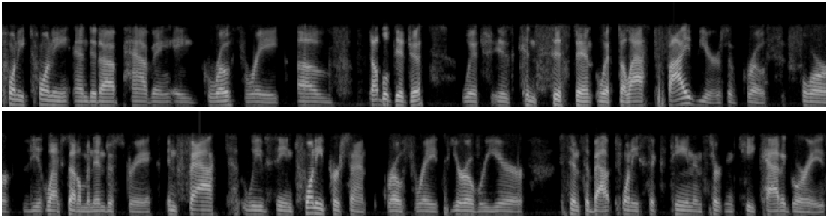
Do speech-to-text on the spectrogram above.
2020 ended up having a growth rate of double digits which is consistent with the last five years of growth for the life settlement industry. In fact, we've seen 20% growth rates year over year since about 2016 in certain key categories.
